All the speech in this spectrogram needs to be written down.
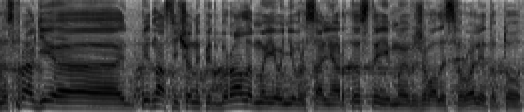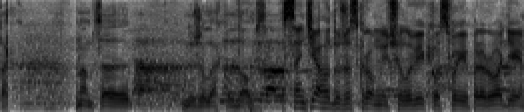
Насправді е, під нас нічого не підбирали. Ми є універсальні артисти, і ми вживалися в ролі. Тобто, так нам це дуже легко вдалося. Сантьяго дуже скромний чоловік по своїй природі.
